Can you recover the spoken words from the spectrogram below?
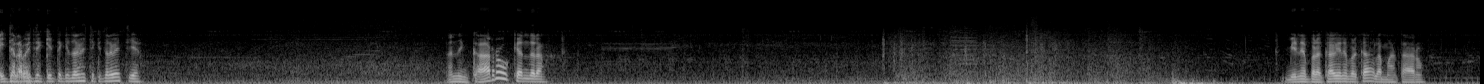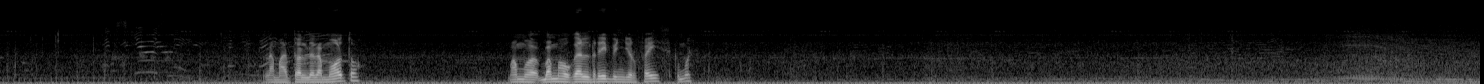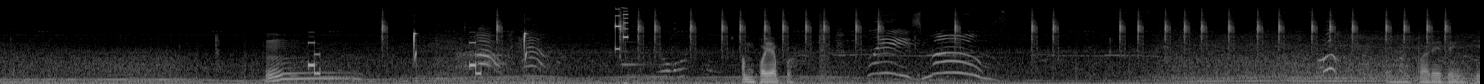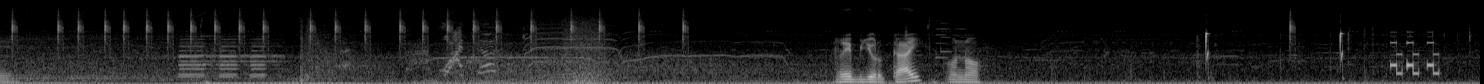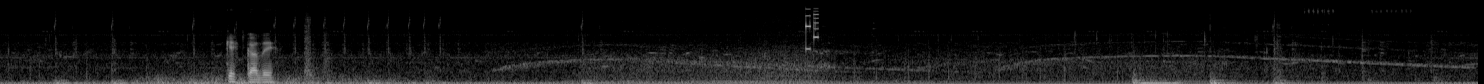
Ahí está la bestia, quita, quita la bestia, quita la bestia. ¿Anda en carro o qué andará? Viene para acá, viene para acá, la mataron. La mató el de la moto. Vamos, vamos a jugar el rip in your face, ¿cómo es? Mm. Vamos para allá, pues. Please move. No parece que... Rip your kai o no? ¿Qué es KD?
